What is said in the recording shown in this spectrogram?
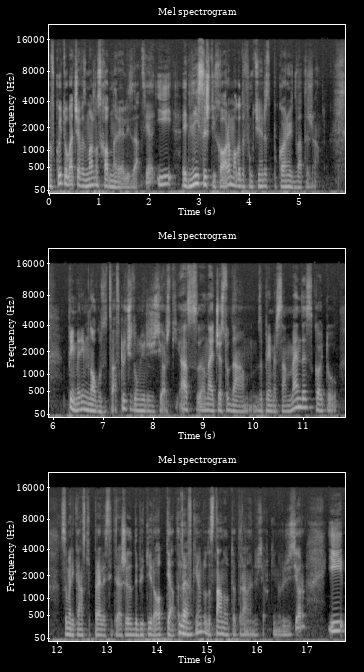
в които обаче е възможна сходна реализация и едни и същи хора могат да функционират спокойно и в двата жанра. Примери много за това, включително и режисьорски. Аз най-често давам за пример сам Мендес, който с американски прелести трябваше да дебютира от театъра да. в киното, да стане от театрален режисьор, кинорежисьор. И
